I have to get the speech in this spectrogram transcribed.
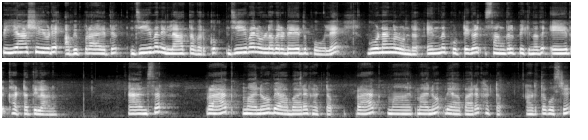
പിയാഷയുടെ അഭിപ്രായത്തിൽ ജീവനില്ലാത്തവർക്കും ജീവനുള്ളവരുടേതുപോലെ ഗുണങ്ങളുണ്ട് എന്ന് കുട്ടികൾ സങ്കല്പിക്കുന്നത് ഏത് ഘട്ടത്തിലാണ്? ആൻസർ പ്രാഗ് മനോവ്യാപാര ഘട്ടം. പ്രാഗ് മനോവ്യാപാര ഘട്ടം. അടുത്ത ക്വസ്റ്റ്യൻ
